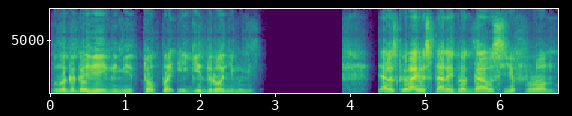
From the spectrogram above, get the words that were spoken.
благоговейными топо- и гидронимами. Я раскрываю старый Брокгаус Ефрон,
